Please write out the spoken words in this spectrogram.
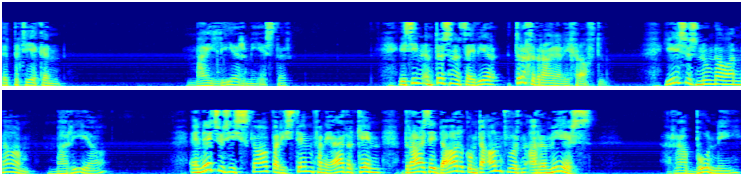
dit beteken my leermeester. Jy sien intussen het sy weer teruggedraai na die graf toe. Jesus noem nou haar naam Maria. En net soos die skaap wat die stem van die herder ken, draai sy dadelik om te antwoord in Aramees. Rabboni.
